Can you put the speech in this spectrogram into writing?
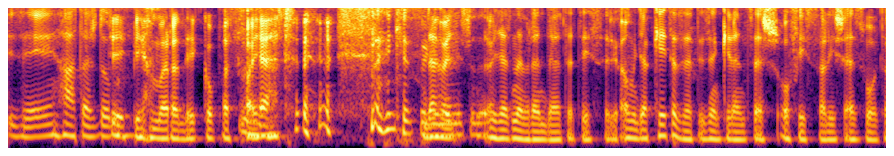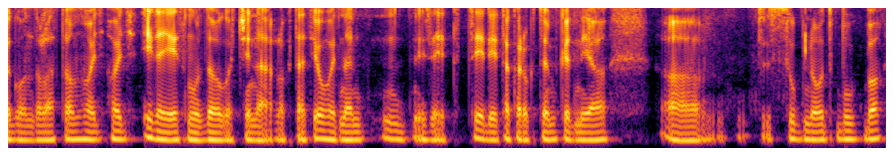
izé, hátas dob. Tépi a maradék kopasz haját. Igen, De hogy, hogy ez nem rendeltetésszerű. Amúgy a 2019-es Office-szal is ez volt a gondolatom, hogy, hogy idejét múlt dolgot csinálok. Tehát jó, hogy nem izét, CD-t akarok tömködni a, a subnotebookba,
